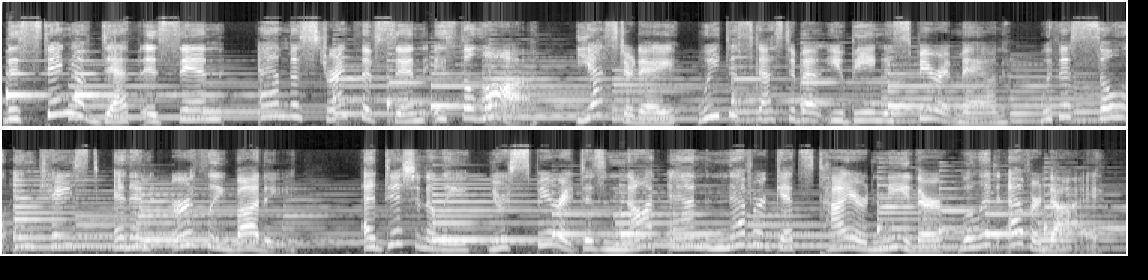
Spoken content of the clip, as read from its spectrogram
The sting of death is sin, and the strength of sin is the law. Yesterday, we discussed about you being a spirit man with a soul encased in an earthly body. Additionally, your spirit does not and never gets tired, neither will it ever die.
